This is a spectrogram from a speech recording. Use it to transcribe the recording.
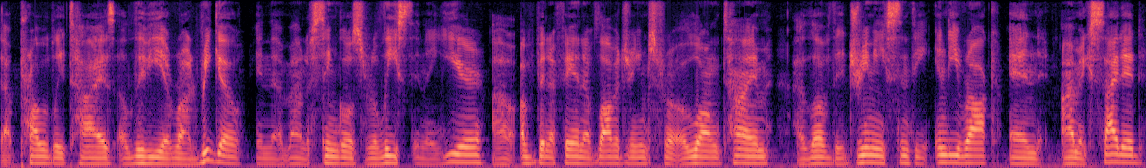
That probably ties Olivia Rodrigo in the amount of singles released in a year. Uh, I've been a fan of Lava Dreams for a long time. I love the dreamy, synthy indie rock, and I'm excited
